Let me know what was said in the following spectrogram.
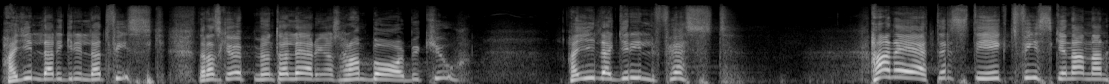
Han gillade grillad fisk. När han ska uppmuntra lärjungarna så har han barbecue. Han gillar grillfest. Han äter stekt fisk, en annan,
